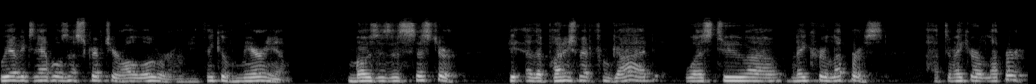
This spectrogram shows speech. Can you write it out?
We have examples in Scripture all over. I mean, think of Miriam, Moses' sister. The punishment from God was to uh, make her leprous, uh, to make her a leper.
